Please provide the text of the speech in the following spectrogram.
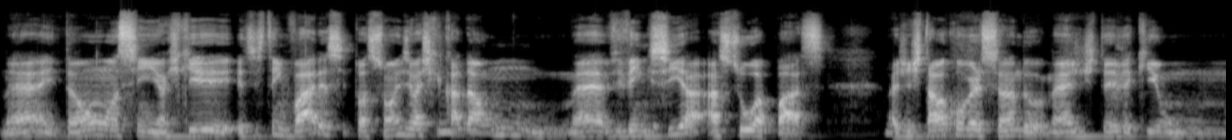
né? Então, assim, eu acho que existem várias situações, eu acho que cada um, né, vivencia a sua paz. A gente estava conversando, né? A gente teve aqui um,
